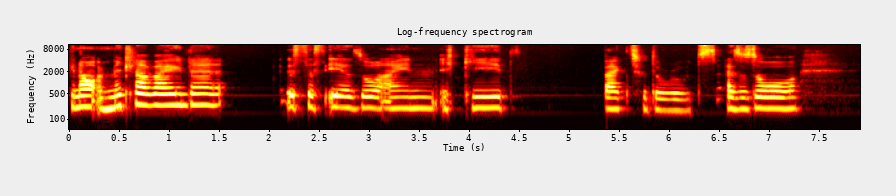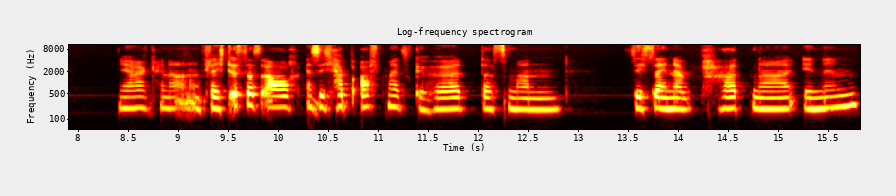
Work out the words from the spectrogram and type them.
genau, und mittlerweile ist das eher so ein, ich gehe back to the roots. Also so, ja, keine Ahnung. Vielleicht ist das auch, also ich habe oftmals gehört, dass man sich seine PartnerInnen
